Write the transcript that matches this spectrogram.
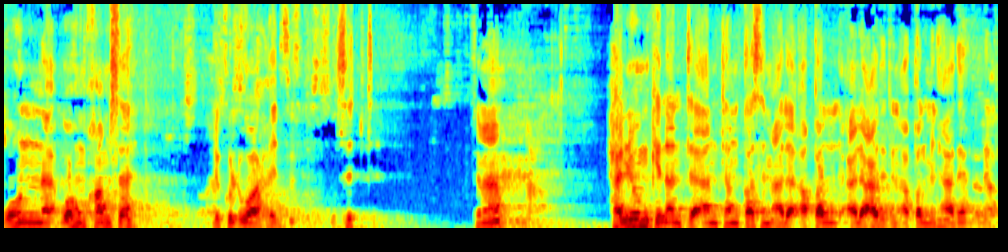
وهن وهم خمسة؟ لكل واحد ستة. تمام؟ هل يمكن أن أن تنقسم على أقل على عدد أقل من هذا؟ لا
